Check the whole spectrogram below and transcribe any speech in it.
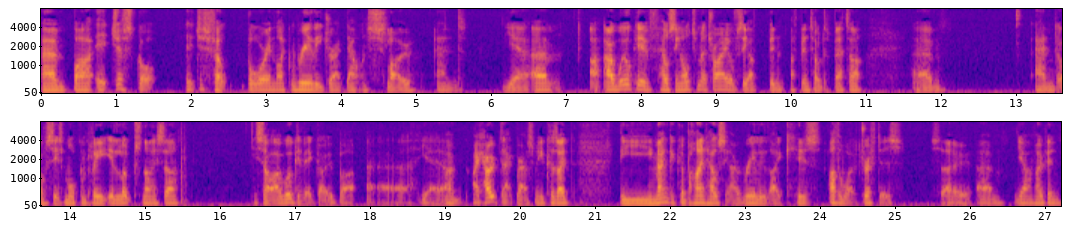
Um, but it just got it just felt boring, like really dragged out and slow, and yeah, um, I, I will give Hellsing Ultimate a try. Obviously, I've been I've been told it's better, um, and obviously it's more complete. It looks nicer, so I will give it a go. But uh, yeah, I I hope that grabs me because I the mangaka behind Hellsing, I really like his other work, Drifters. So um, yeah, I'm hoping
